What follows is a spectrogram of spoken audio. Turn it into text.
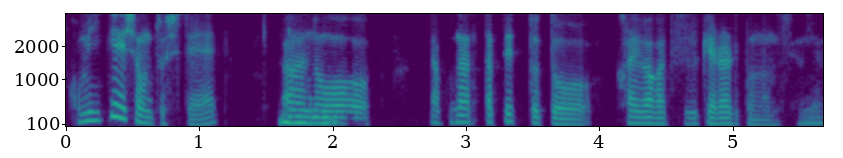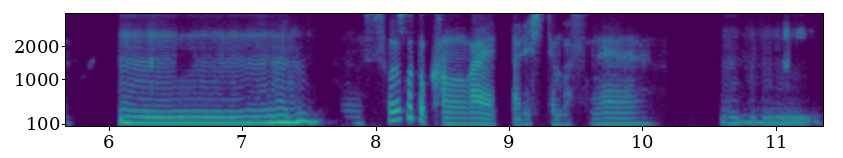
コミュニケーションとして、あの、亡くなったペットと会話が続けられると思うんですよね。うーん。そういうことを考えたりしてますね。うん。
